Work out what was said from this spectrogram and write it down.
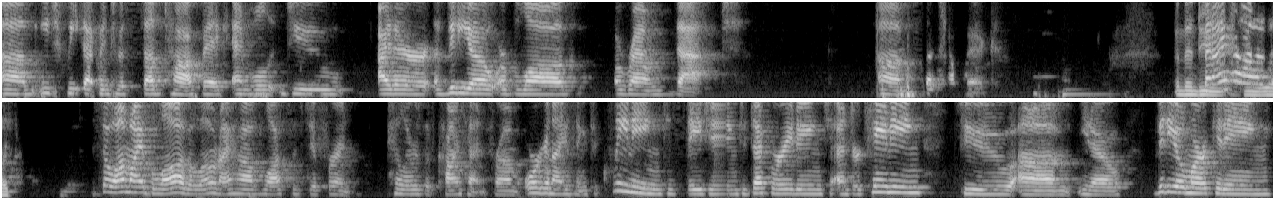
um, each week up into a subtopic, and we'll do either a video or blog around that um, subtopic. And then do you, have, do you like? So on my blog alone, I have lots of different pillars of content from organizing to cleaning to staging to decorating to entertaining to um, you know video marketing.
